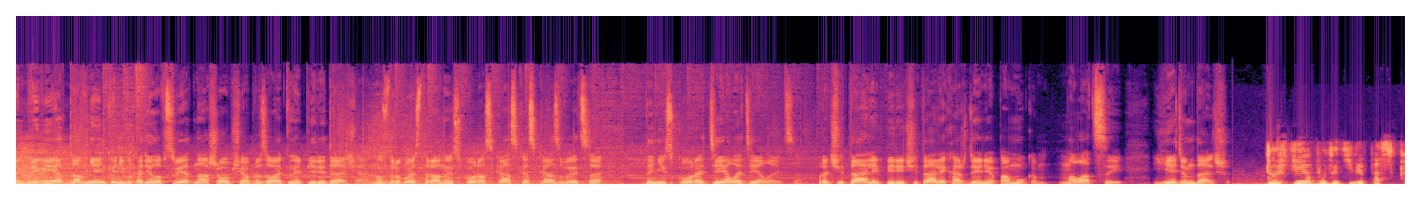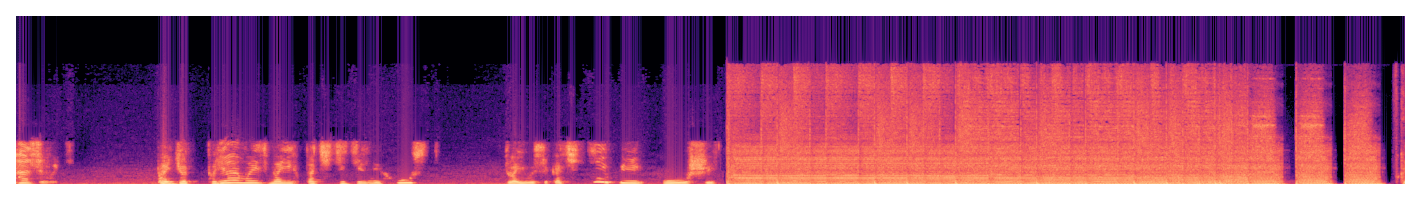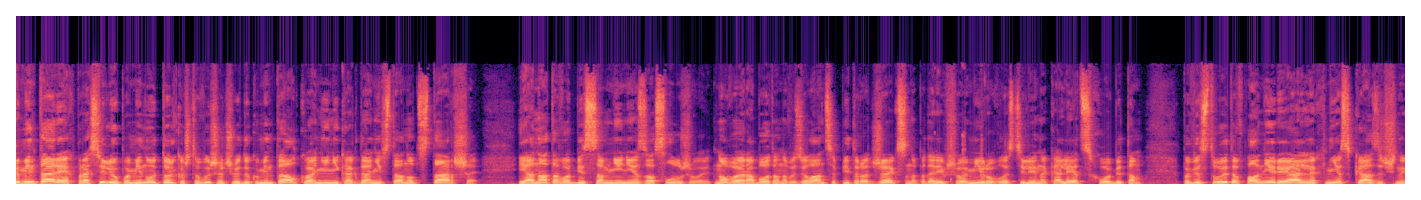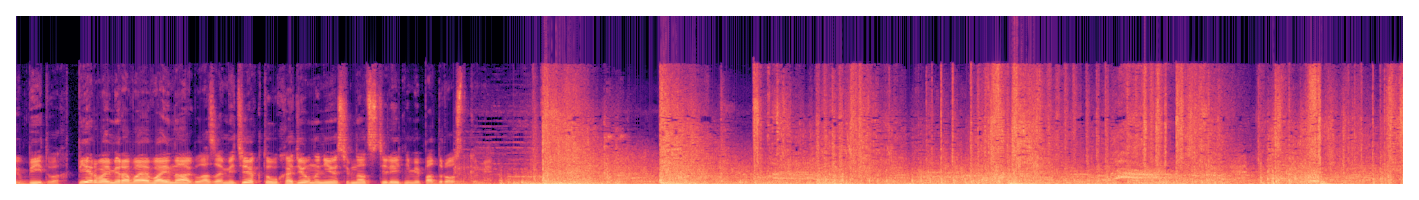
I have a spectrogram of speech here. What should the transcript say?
Всем привет! Давненько не выходила в свет наша общеобразовательная передача. Но с другой стороны, скоро сказка сказывается, да не скоро дело делается. Прочитали, перечитали хождение по мукам. Молодцы. Едем дальше. То, что я буду тебе подсказывать, пойдет прямо из моих почтительных уст твои высокочтивые уши. Комментариях просили упомянуть только что вышедшую документалку «Они никогда не станут старше». И она того без сомнения заслуживает. Новая работа новозеландца Питера Джексона, подарившего миру «Властелина колец» с «Хоббитом», повествует о вполне реальных, несказочных битвах. Первая мировая война глазами тех, кто уходил на нее 17-летними подростками.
